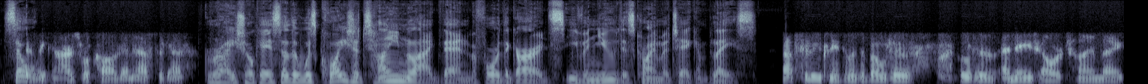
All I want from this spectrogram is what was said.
So then the guards were called in after that. Right. Okay. So there was quite a time lag then before the guards even knew this crime had taken place. Absolutely, there was about a about a, an eight-hour time lag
